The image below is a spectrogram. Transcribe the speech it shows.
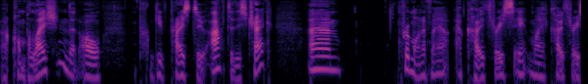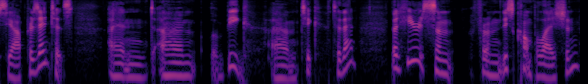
a compilation that I'll give praise to after this track um, from one of my our Co three my Co three CR presenters, and um, a big um, tick to that. But here is some from this compilation,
